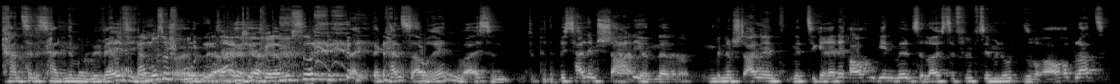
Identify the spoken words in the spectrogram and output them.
kannst du das halt nicht mehr bewältigen. Dann musst du sputen, äh, sag ich dir. Dann musst du. da, da, kannst du auch rennen, weißt du. Du bist halt im Stadion. Da, wenn du im Stadion eine Zigarette rauchen gehen willst, dann läufst du 15 Minuten zum Raucherplatz,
